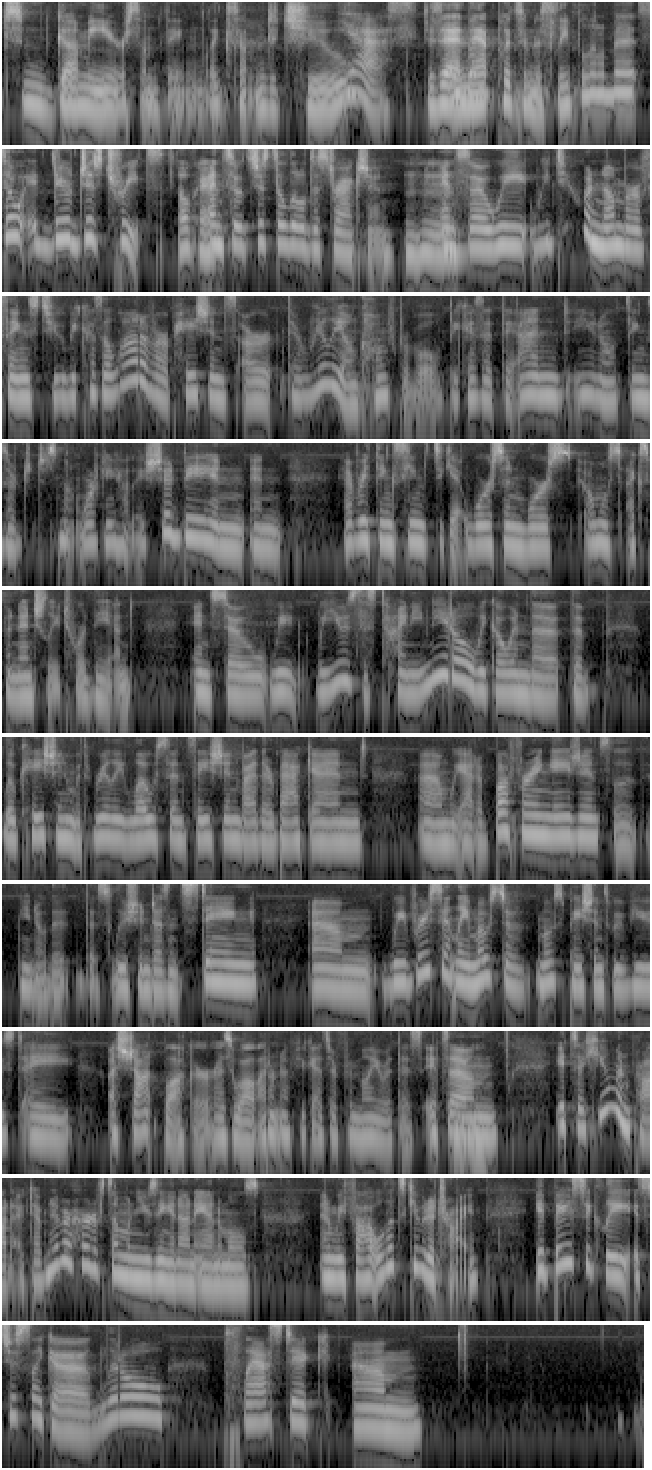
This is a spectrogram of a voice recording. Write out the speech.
some gummy or something like something to chew. Yes. Does that and Well, that puts him to sleep a little bit? So it, they're just treats. Okay. And so it's just a little distraction. Mm-hmm. And so we we do a number of things too because a lot of our patients are they're really uncomfortable because at the end, you know, things are just not working how they should be and and everything seems to get worse and worse almost exponentially toward the end. And so we we use this tiny needle, we go in the the location with really low sensation by their back end. Um, we add a buffering agent so that you know the, the solution doesn't sting. Um, we've recently most of most patients we've used a a shot blocker as well. I don't know if you guys are familiar with this. It's um it's a human product. I've never heard of someone using it on animals, and we thought, well, let's give it a try. It basically it's just like a little plastic um,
